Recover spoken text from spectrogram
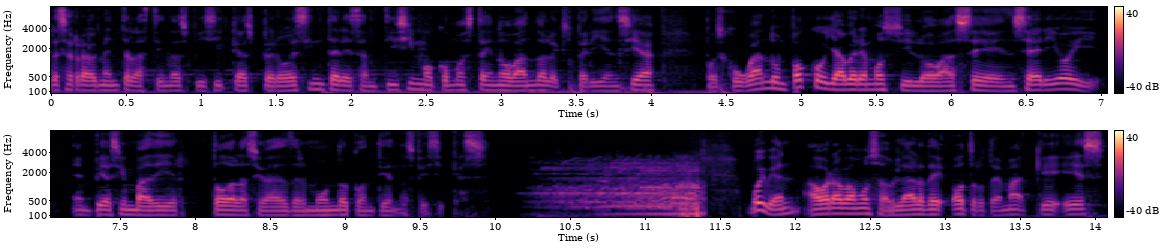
realmente las tiendas físicas, pero es interesantísimo cómo está innovando la experiencia, pues jugando un poco, ya veremos si lo hace en serio y empieza a invadir todas las ciudades del mundo con tiendas físicas. Muy bien, ahora vamos a hablar de otro tema que es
